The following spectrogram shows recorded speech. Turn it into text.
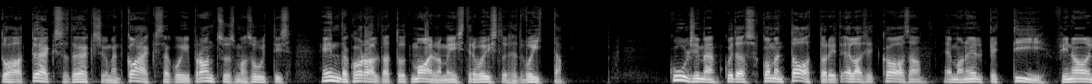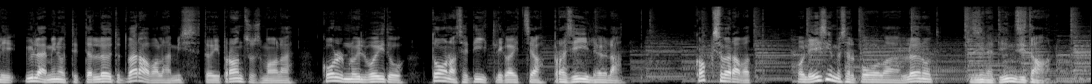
tuhat üheksasada üheksakümmend kaheksa, kui Prantsusmaa suutis enda korraldatud maailmameistrivõistlused võita. kuulsime, kuidas kommentaatorid elasid kaasa Emmanuel Petit finaali üleminutitel löödud väravale, mis tõi Prantsusmaale kolm-null võidu toonase tiitlikaitsja Brasiilia üle. kaks väravat oli esimesel poolajal löönud Zinedine Zidane.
